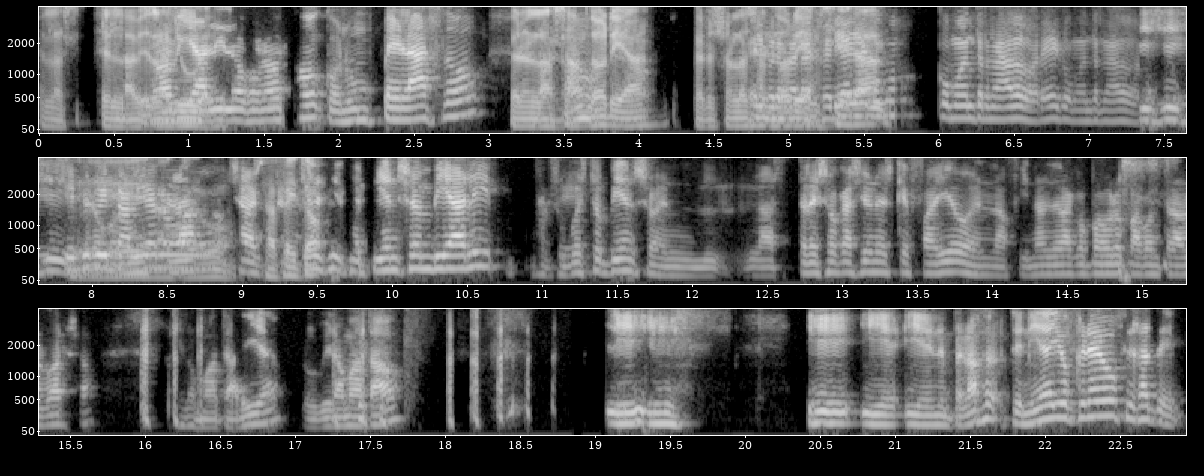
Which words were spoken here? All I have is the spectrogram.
En, las- en la, yo la a Viali lo conozco con un pelazo. pero en la Sampdoria, pero son la Sí, pero me Sampdoria. como, como entrenador, ¿eh? Como entrenador. Sí, sí, sí. Típico Pero, italiano. claro. O sea, Se quiero decir que pienso en Viali, por supuesto pienso en las tres ocasiones que falló en la final de la Copa Europa contra el Barça, que lo mataría, lo hubiera matado. Y, y, y- y en el pelazo, tenía yo creo, fíjate,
